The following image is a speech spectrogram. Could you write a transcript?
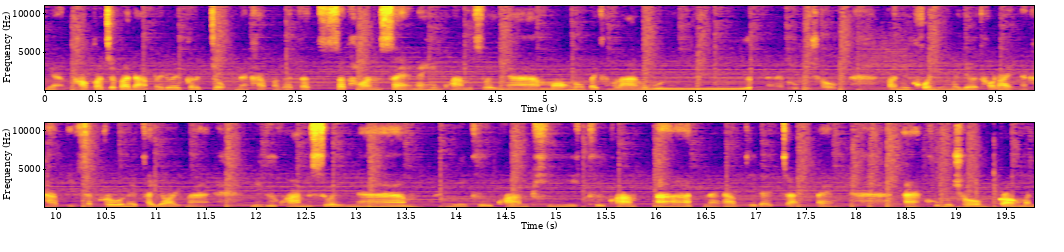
เนี่ยเขาก็จะประดับไปด้วยกระจกนะครับ มันก็จะสะท้อนแสงให้เห็นความสวยงามมองลงไปข้างล่างวืดนะคุณผู้ชม ตอนนี้คนยังไม่เยอะเท่าไหร่นะครับ อีกสักครู่ในยทยอยมา นี่คือความสวยงาม นี่คือความพีคคือความอาร์ตนะครับที่ได้จัดแต่งอะคุณผู้ชม กล้องมัน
